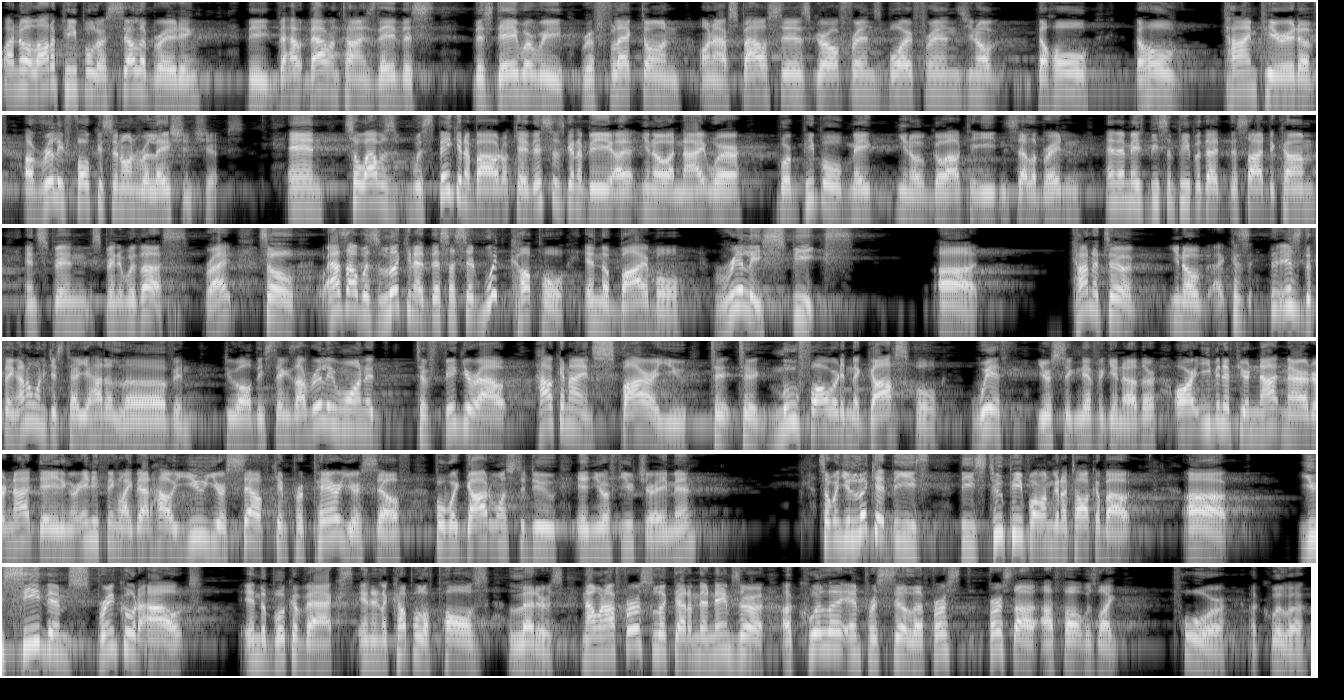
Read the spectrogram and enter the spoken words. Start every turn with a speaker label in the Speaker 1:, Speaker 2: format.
Speaker 1: Well, I know a lot of people are celebrating the val- Valentine's Day, this, this day where we reflect on, on our spouses, girlfriends, boyfriends, you know, the whole, the whole time period of, of really focusing on relationships. And so I was, was thinking about, okay, this is going to be a, you know, a night where, where people may, you know, go out to eat and celebrate and, and there may be some people that decide to come and spend, spend it with us, right? So as I was looking at this, I said, what couple in the Bible really speaks, uh, kind of to, you know, because this is the thing. I don't want to just tell you how to love and do all these things. I really wanted to figure out how can I inspire you to, to move forward in the gospel with your significant other, or even if you're not married or not dating or anything like that, how you yourself can prepare yourself for what God wants to do in your future. Amen? So when you look at these, these two people I'm going to talk about, uh, you see them sprinkled out in the book of Acts and in a couple of Paul's letters. Now, when I first looked at them, their names are Aquila and Priscilla. First, first I, I thought was like, poor Aquila.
